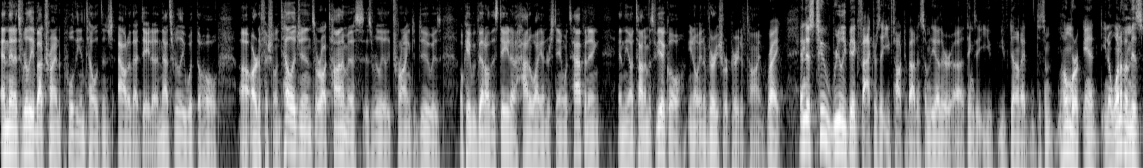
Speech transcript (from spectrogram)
and then it's really about trying to pull the intelligence out of that data. And that's really what the whole uh, artificial intelligence or autonomous is really trying to do is, okay, we've got all this data, how do I understand what's happening? In the autonomous vehicle, you know, in a very short period of time. Right. And there's two really big factors that you've talked about and some of the other uh, things that you've, you've done. I did some homework and you know, one of them is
